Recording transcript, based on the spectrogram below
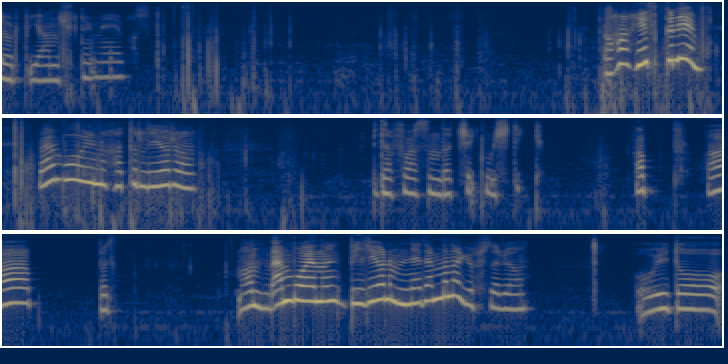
Dur bir yanlış düğmeye bastım. Aha Heathcliff. Ben bu oyunu hatırlıyorum. Bir defasında çekmiştik. Hop hop. Lan ben bu oyunu biliyorum. Neden bana gösteriyorsun? Oydu.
